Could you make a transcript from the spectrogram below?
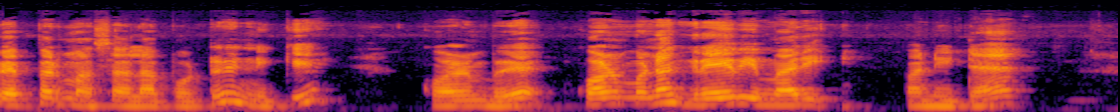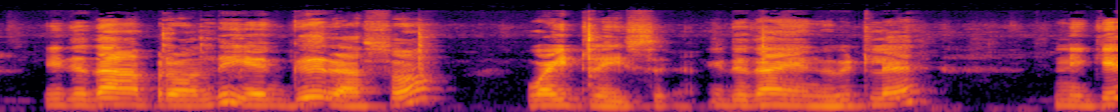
பெப்பர் மசாலா போட்டு இன்றைக்கி குழம்பு. குழம்புனா கிரேவி மாதிரி பண்ணிட்டேன். இதுதான் அப்புறம் வந்து எக்கு ரசம் ஒயிட் ரைஸு இதுதான் எங்கள் வீட்டில் இன்றைக்கி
